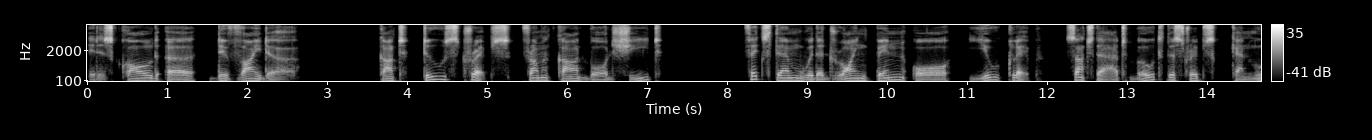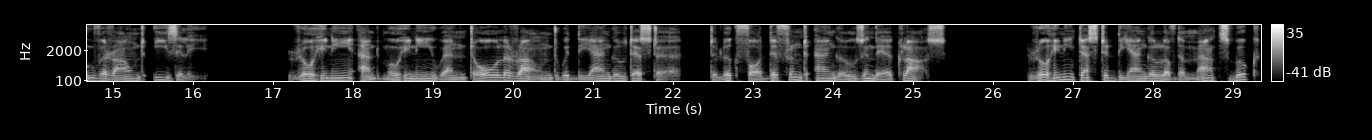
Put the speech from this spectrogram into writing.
It is called a divider. Cut two strips from a cardboard sheet. Fix them with a drawing pin or U-clip such that both the strips can move around easily. Rohini and Mohini went all around with the angle tester to look for different angles in their class. Rohini tested the angle of the maths book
